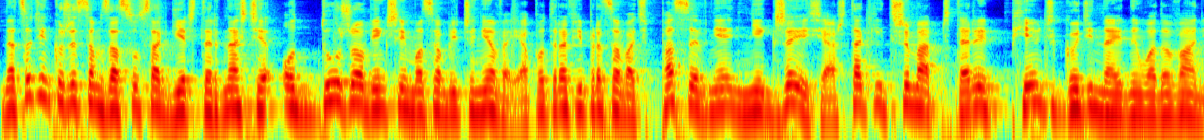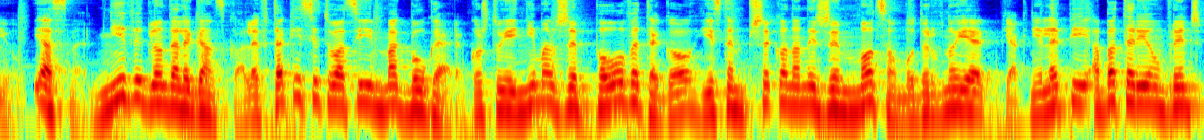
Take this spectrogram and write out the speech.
Na co dzień korzystam z Asusa G14 o dużo większej mocy obliczeniowej, a potrafi pracować pasywnie, nie grzeje się aż tak i trzyma 4-5 godzin na jednym ładowaniu. Jasne, nie wygląda elegancko, ale w takiej sytuacji MacBook Air kosztuje niemalże połowę tego, jestem przekonany, że mocą mu dorównuje jak nie lepiej, a baterią wręcz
